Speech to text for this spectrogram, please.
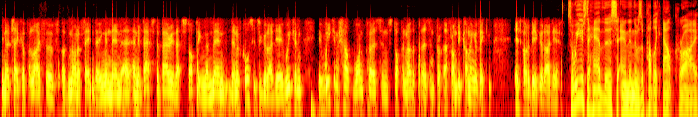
you know, take up a life of, of non-offending, and then and if that's the barrier that's stopping them, then then of course it's a good idea. If we can if we can help one person stop another person uh, from becoming a victim, it's got to be a good idea. So we used to have this, and then there was a public outcry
